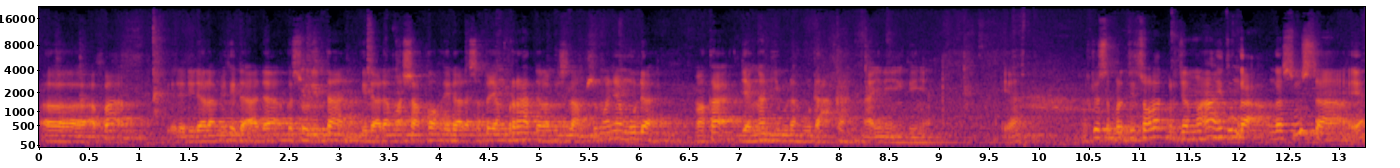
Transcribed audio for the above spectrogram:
uh, apa di dalamnya tidak ada kesulitan, tidak ada masyakoh, tidak ada sesuatu yang berat dalam Islam. Semuanya mudah. Maka jangan dimudah-mudahkan. Nah, ini intinya. Ya. Itu seperti sholat berjamaah itu enggak enggak susah ya.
